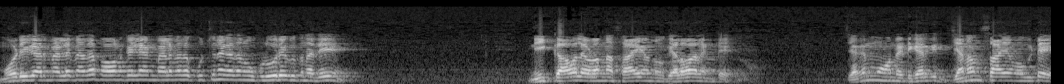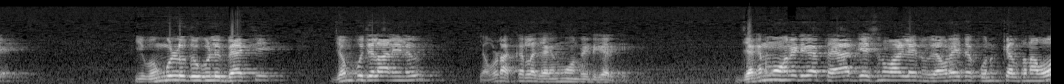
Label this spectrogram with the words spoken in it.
మోడీ గారి మెళ్ళ మీద పవన్ కళ్యాణ్ మెళ్ళ మీద కూర్చునే కదా నువ్వు ఇప్పుడు ఊరేగుతున్నది. నీకు కావాలి ఎవడన్నా సాయం నువ్వు గెలవాలంటే. జగన్మోహన్ రెడ్డి గారికి జనం సాయం ఒకటే. ఈ ఒంగుళ్ళు దూగుళ్ళు బ్యాచి జంపు జిలానీలు ఎవడు అక్కర్లా జగన్మోహన్ రెడ్డి గారికి? జగన్మోహన్ రెడ్డి గారు తయారు చేసిన వాళ్ళే నువ్వు ఎవరైతే కొనుక్కెళ్తున్నావో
